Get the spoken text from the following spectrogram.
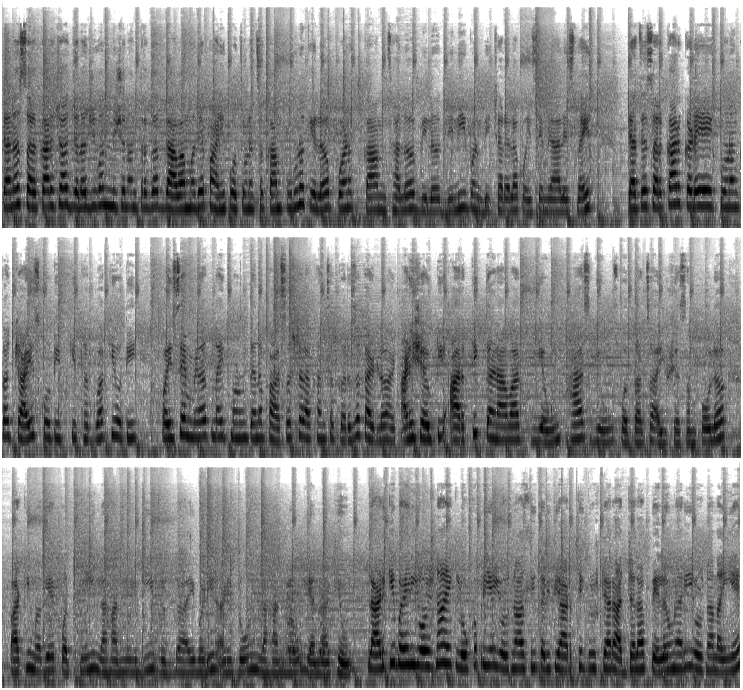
त्यानं सरकारच्या जलजीवन मिशन अंतर्गत गावामध्ये पाणी पोहोचवण्याचं काम पूर्ण केलं पण काम झालं बिलं दिली पण बिचाऱ्याला पैसे मिळालेच नाहीत. त्याचे सरकारकडे एक पूर्णांक चाळीस कोटी इतकी थकबाकी होती. पैसे मिळत नाहीत म्हणून त्यानं पासष्ट लाखांचं कर्ज काढलं आणि शेवटी आर्थिक तणावात येऊन फास घेऊन स्वतःचं आयुष्य संपवलं. पाठीमागे पत्नी लहान मुलगी वृद्ध आई वडील आणि दोन लहान भाऊ यांना ठेवून. लाडकी बहीण योजना एक लोकप्रिय योजना असली तरी ती आर्थिकदृष्ट्या राज्याला पेलवणारी योजना नाहीये.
